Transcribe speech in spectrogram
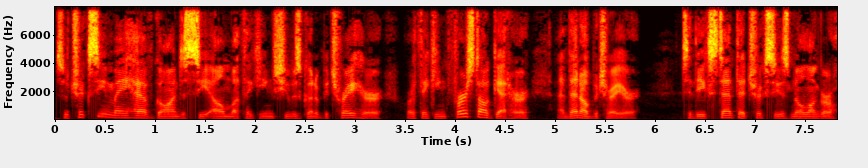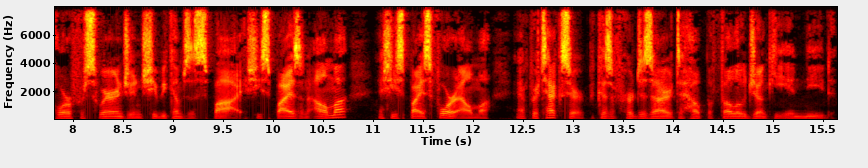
So Trixie may have gone to see Alma thinking she was going to betray her, or thinking first I'll get her, and then I'll betray her. To the extent that Trixie is no longer a whore for Swearingen, she becomes a spy. She spies on Alma, and she spies for Alma, and protects her because of her desire to help a fellow junkie in need.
